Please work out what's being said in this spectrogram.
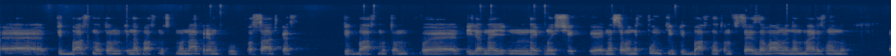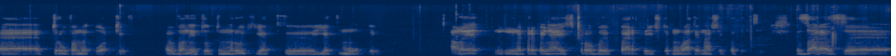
Е, Під Бахмутом і на Бахмутському напрямку, в посадках під Бахмутом, в, біля най, найближчих е, населених пунктів під Бахмутом, все завалено мерзлими е, трупами орків. Вони тут мруть як, е, як мухи але не припиняють спроби перти і штурмувати наші позиції. Зараз е,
